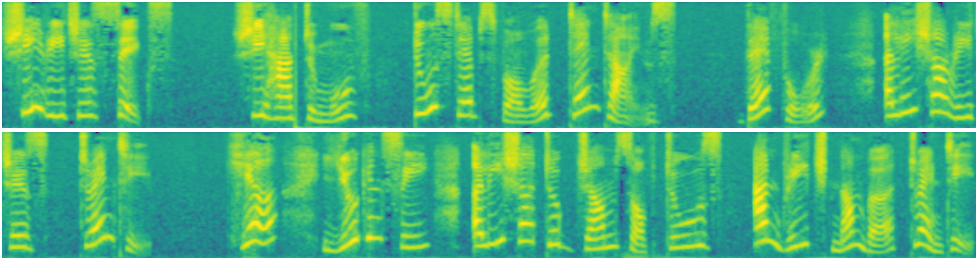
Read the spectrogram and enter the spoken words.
She reaches six. She had to move two steps forward ten times. Therefore, Alicia reaches twenty. Here, you can see Alicia took jumps of twos and reached number 20.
